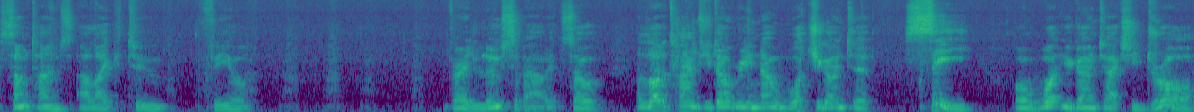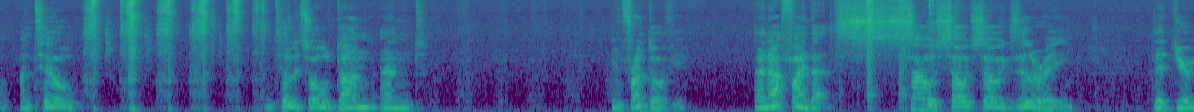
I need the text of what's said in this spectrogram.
sometimes I like to feel very loose about it. So a lot of times you don't really know what you're going to see or what you're going to actually draw until until it's all done and in front of you. And I find that so, so, so exhilarating that you're,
